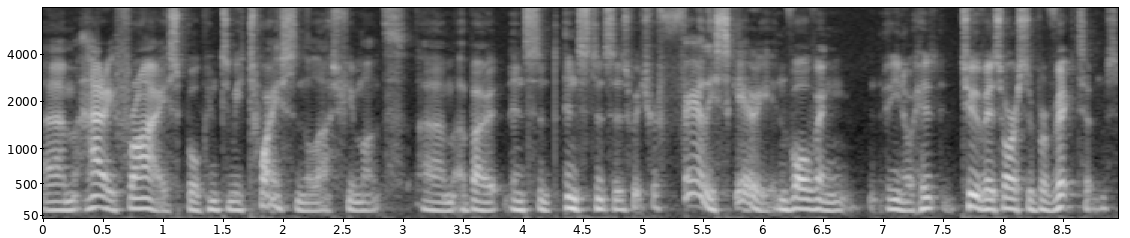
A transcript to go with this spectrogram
Um, Harry Fry spoken to me twice in the last few months um, about instant instances which were fairly scary, involving you know his, two of his horses were victims,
